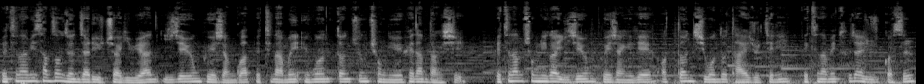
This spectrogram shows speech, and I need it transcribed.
베트남이 삼성전자를 유치하기 위한 이재용 부회장과 베트남의 응원 떤중 총리의 회담 당시 베트남 총리가 이재용 부회장에게 어떤 지원도 다 해줄 테니 베트남에 투자해 줄 것을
